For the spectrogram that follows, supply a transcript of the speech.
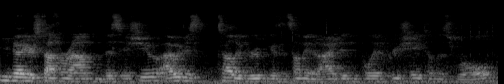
you know your stuff around this issue. I would just tell the group, because it's something that I didn't fully appreciate till this role,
